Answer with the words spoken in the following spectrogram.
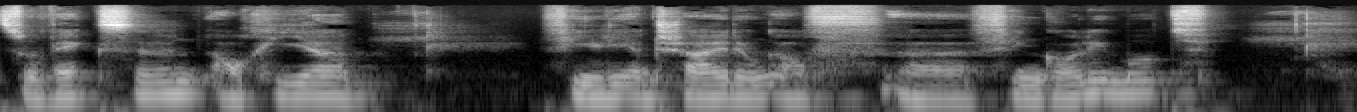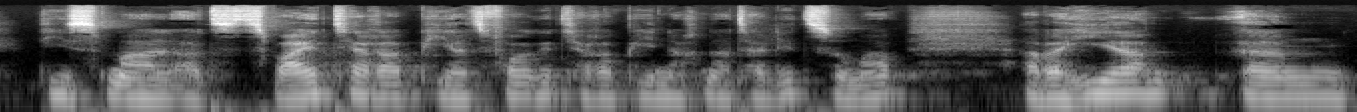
zu wechseln. Auch hier fiel die Entscheidung auf äh, Fingolimod diesmal als Zweittherapie, als Folgetherapie nach Natalizumab. Aber hier ähm,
